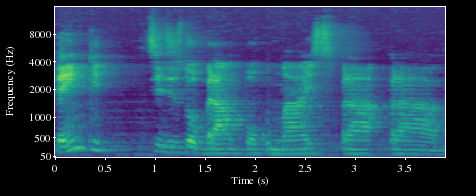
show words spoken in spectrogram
tem que se desdobrar um pouco mais para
